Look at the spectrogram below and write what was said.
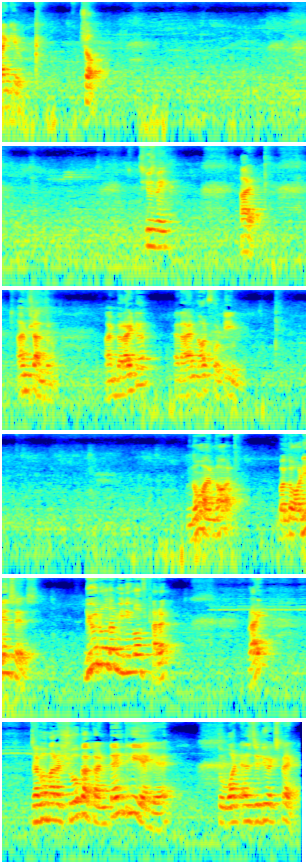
thank you show Excuse me. Hi, I'm Shantanu. I'm the writer and I am not 14. No, I'm not. But the audience is. Do you know the meaning of ठरक? Right? जब हमारा शो का कंटेंट ही यही है तो what else did you expect?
